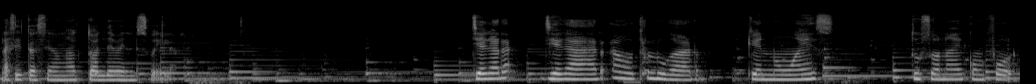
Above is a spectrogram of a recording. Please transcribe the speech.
la situación actual de Venezuela. Llegar a, llegar a otro lugar que no es tu zona de confort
